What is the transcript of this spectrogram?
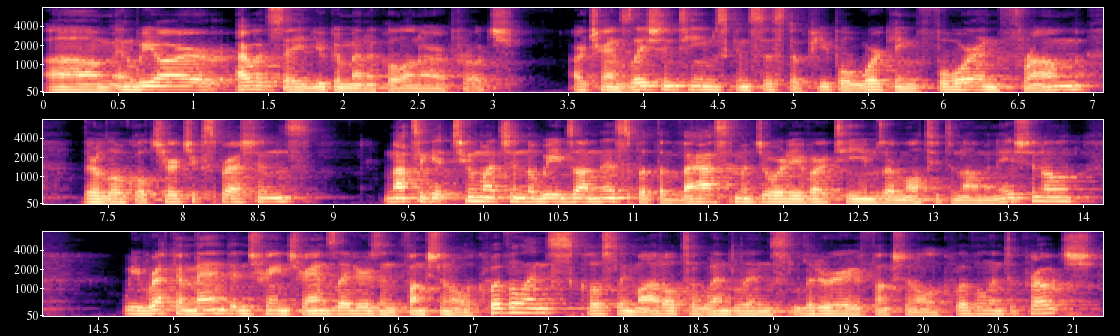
Um, and we are, I would say, ecumenical in our approach. Our translation teams consist of people working for and from their local church expressions. Not to get too much in the weeds on this, but the vast majority of our teams are multi denominational. We recommend and train translators in functional equivalence, closely modeled to Wendland's literary functional equivalent approach.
